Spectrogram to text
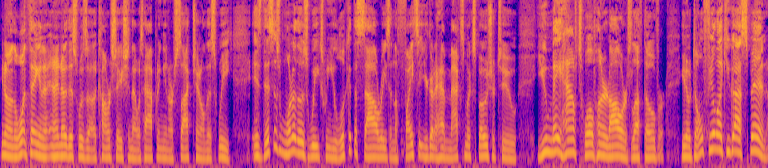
You know, the one thing, and, and I know this was a conversation that was happening in our Slack channel this week, is this is one of those weeks when you look at the salaries and the fights that you're going to have maximum exposure to, you may have $1,200 left over. You know, don't feel like you got to spend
